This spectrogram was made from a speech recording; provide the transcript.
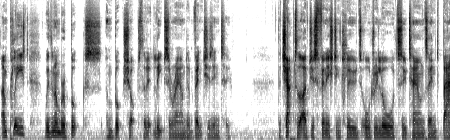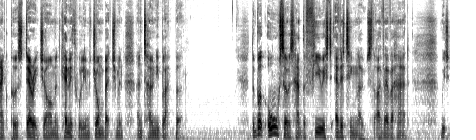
I'm pleased with the number of books and bookshops that it leaps around and ventures into. The chapter that I've just finished includes Audre Lorde, Sue Townsend, Bagpuss, Derek Jarman, Kenneth Williams, John Betjeman, and Tony Blackburn. The book also has had the fewest editing notes that I've ever had, which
